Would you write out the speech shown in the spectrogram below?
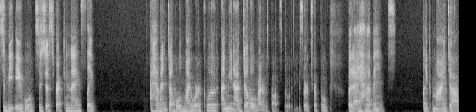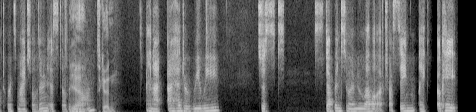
to be able to just recognize, like, I haven't doubled my workload. I mean, I've doubled my responsibilities or tripled, but I haven't, like, my job towards my children is still to be yeah mom. it's good And I, I had to really just step into a new level of trusting, like, okay,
